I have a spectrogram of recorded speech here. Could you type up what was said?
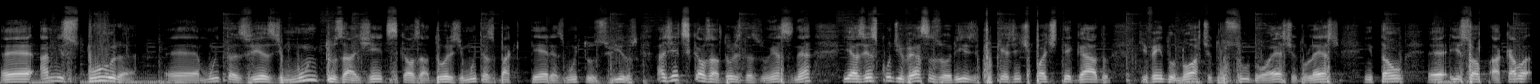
É, a mistura é, muitas vezes de muitos agentes causadores, de muitas bactérias, muitos vírus, agentes causadores das doenças, né? E às vezes com diversas origens, porque a gente pode ter gado que vem do norte, do sul, do oeste, do leste. Então, é, isso acaba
